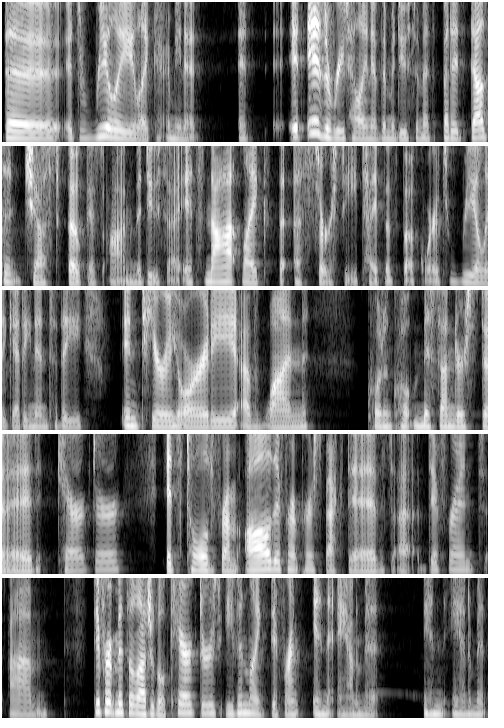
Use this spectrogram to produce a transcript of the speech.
the it's really like I mean it it it is a retelling of the Medusa myth, but it doesn't just focus on Medusa. It's not like the, a Circe type of book where it's really getting into the interiority of one quote unquote misunderstood character it's told from all different perspectives, uh, different um, different mythological characters, even like different inanimate inanimate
